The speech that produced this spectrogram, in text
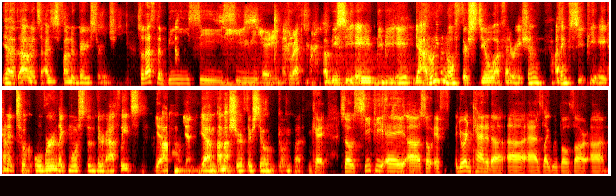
yeah i don't know. It's, i just found it very strange so that's the BCCBA, correct? A BCABBA. Yeah, I don't even know if they're still a federation. I think CPA kind of took over like most of their athletes. Yeah. Um, yeah. Yeah. I'm, I'm not sure if they're still going, but. Okay. So CPA, uh, so if you're in Canada, uh, as like we both are, um,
